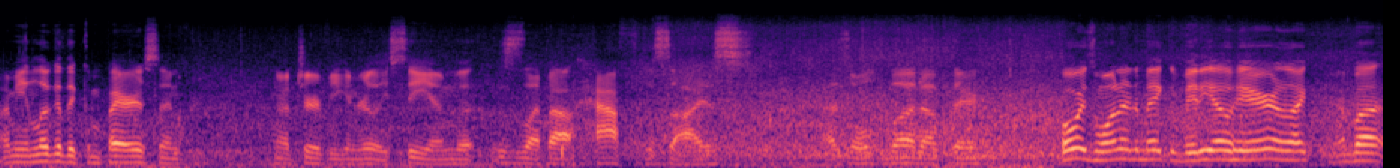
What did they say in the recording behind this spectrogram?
I mean, look at the comparison. Not sure if you can really see him, but this is about half the size as old Bud up there. Always wanted to make a video here, like, but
